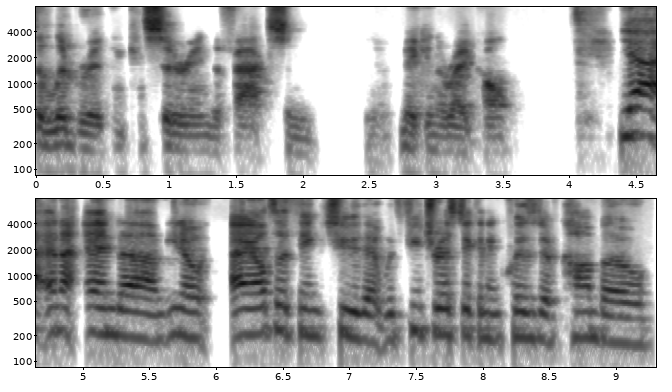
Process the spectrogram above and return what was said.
deliberate in considering the facts and you know, making the right call. Yeah, and and um, you know, I also think too that with futuristic and inquisitive combo,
